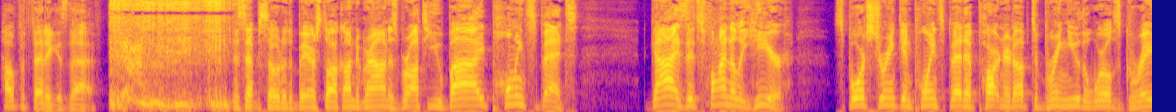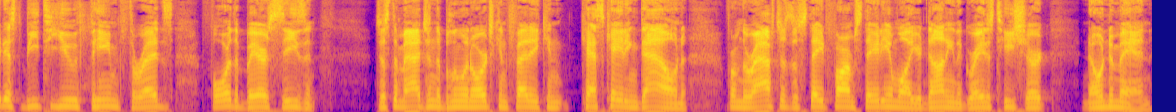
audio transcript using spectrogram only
how pathetic is that? this episode of the Bears Talk Underground is brought to you by PointsBet. Guys, it's finally here. Sports Drink and PointsBet have partnered up to bring you the world's greatest BTU themed threads for the Bears season. Just imagine the blue and orange confetti can cascading down from the rafters of State Farm Stadium while you're donning the greatest t-shirt known to man,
